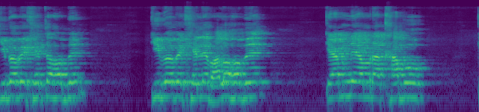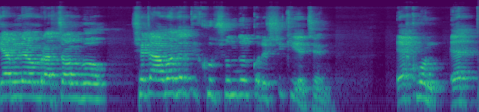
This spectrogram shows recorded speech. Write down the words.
কীভাবে খেতে হবে, কীভাবে খেলে ভালো হবে, কেমনে আমরা খাব, কেমনে আমরা চলবো, সেটা আমাদেরকে খুব সুন্দর করে শিখিয়েছেন। এখন এত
